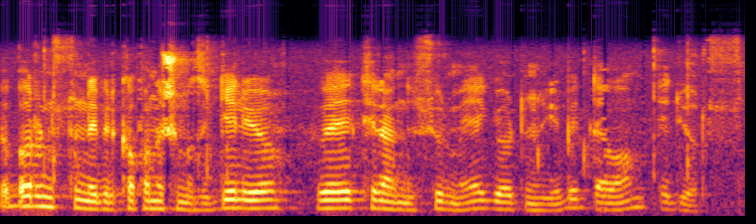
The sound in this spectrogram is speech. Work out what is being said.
Ve barın üstünde bir kapanışımız geliyor ve trendi sürmeye gördüğünüz gibi devam ediyoruz.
